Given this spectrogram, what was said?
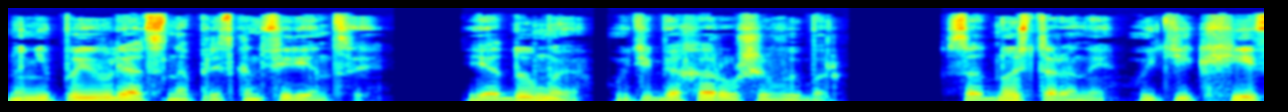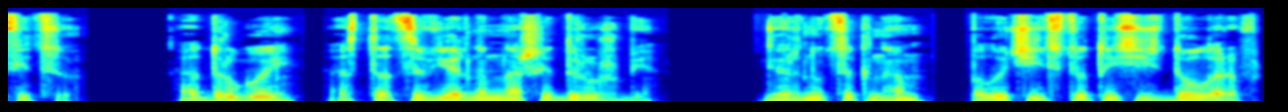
но не появляться на пресс-конференции. Я думаю, у тебя хороший выбор. С одной стороны, уйти к Хефицу, а другой – остаться верным нашей дружбе вернуться к нам, получить сто тысяч долларов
